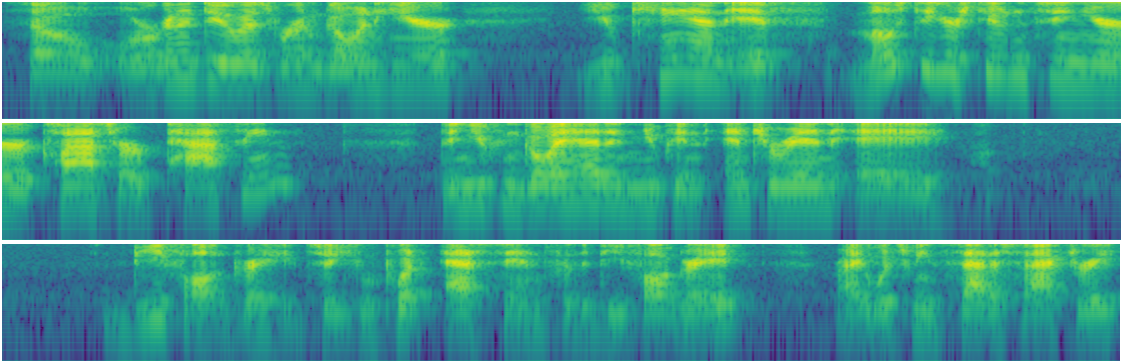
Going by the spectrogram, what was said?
So what we're going to do is we're going to go in here you can, if most of your students in your class are passing, then you can go ahead and you can enter in a default grade. So you can put S in for the default grade, right? Which means satisfactory.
